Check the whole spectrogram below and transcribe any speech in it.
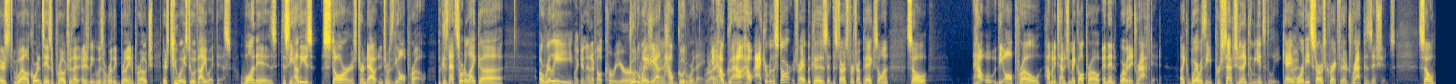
there's well, according to his approach, which I, I just think it was a really brilliant approach. There's two ways to evaluate this. One is to see how these stars turned out in terms of the All Pro, because that's sort of like a a really like an NFL career. good way to yeah, how good were they Right. and how, how how accurate were the stars right because if the stars first round pick so on so how the all pro how many times did you make all pro and then where were they drafted like where was the perception of them coming into the league okay Right. were these stars correct for their draft positions so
